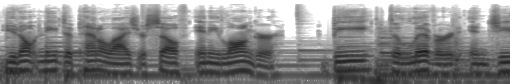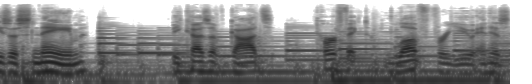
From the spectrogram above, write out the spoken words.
You don't need to penalize yourself any longer. Be delivered in Jesus' name because of God's perfect love for you and his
